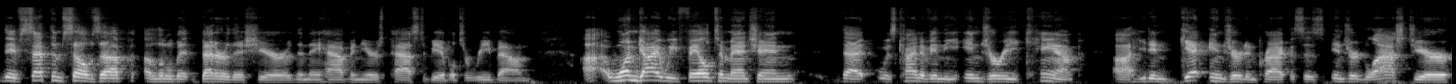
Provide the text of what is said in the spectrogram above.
they've set themselves up a little bit better this year than they have in years past to be able to rebound. Uh, one guy we failed to mention that was kind of in the injury camp. Uh, he didn't get injured in practices, injured last year.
